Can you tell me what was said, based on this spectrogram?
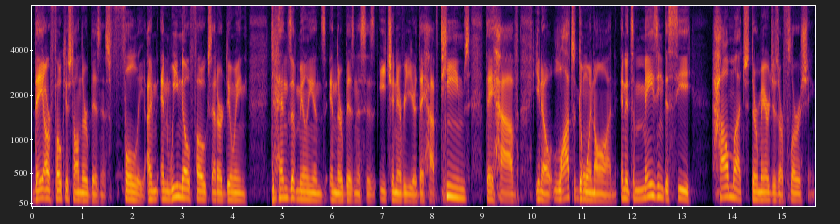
they are focused on their business fully. I'm, and we know folks that are doing tens of millions in their businesses each and every year. They have teams, they have, you know, lots going on, and it's amazing to see how much their marriages are flourishing.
